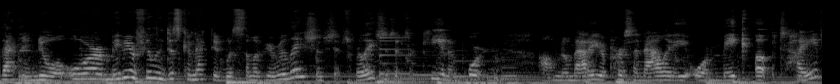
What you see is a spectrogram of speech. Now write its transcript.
that renewal. Or maybe you're feeling disconnected with some of your relationships. Relationships are key and important um, no matter your personality or makeup type,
